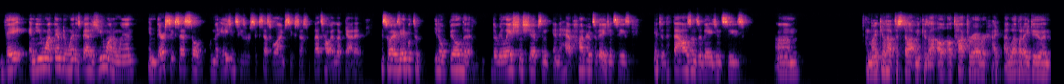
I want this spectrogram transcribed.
they and you want them to win as bad as you want to win and they're successful when the agencies are successful i'm successful. That's how i looked at it. And so i was able to you know build the, the relationships and, and have hundreds of agencies into the thousands of agencies. Um, mike you'll have to stop me because I'll, I'll talk forever. I, I love what i do and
